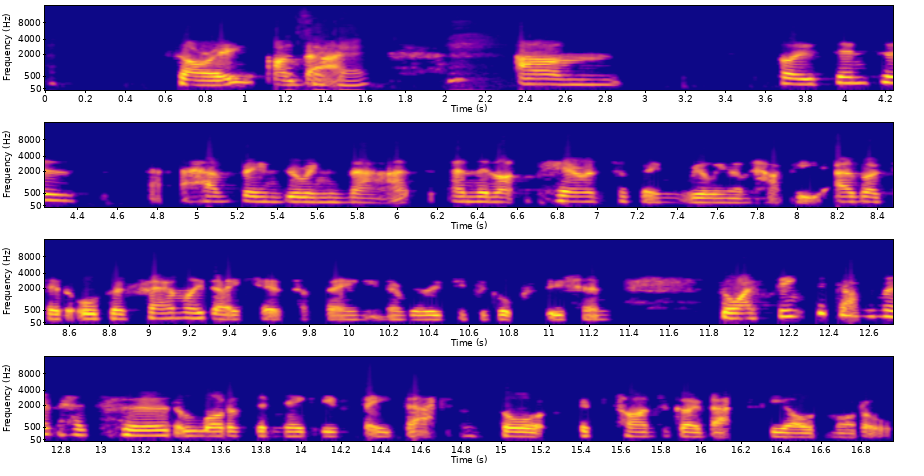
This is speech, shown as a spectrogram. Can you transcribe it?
sorry, I'm That's back. Okay. Um, so centres have been doing that, and then parents have been really unhappy. As I said, also family daycares have been in a really difficult position. So I think the government has heard a lot of the negative feedback and thought it's time to go back to the old model.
